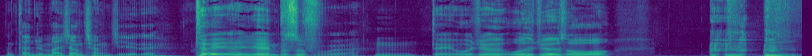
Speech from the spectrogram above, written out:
那感觉蛮像抢劫的，对，有点不舒服了。嗯，对我就我是觉得说，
